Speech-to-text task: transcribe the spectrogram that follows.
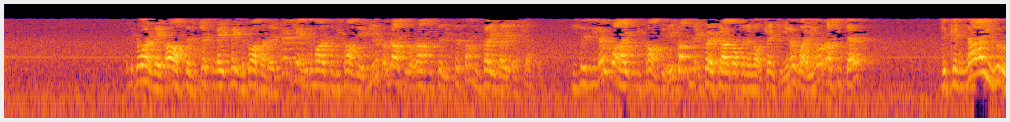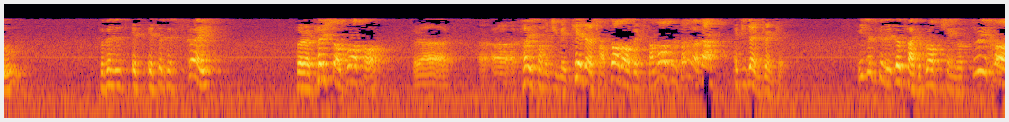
the Gemara may ask them just make, make the broth under drink it, and the Gemara says you can't do it. If you look at Rashi, what Rashi says, he says something very, very interesting. He says, you know why you can't do that? You can't make bread off and not drink it. You know why? You know what Rashi says? The Genai who because it's, it's, it's a disgrace for a kosher bracha, for a, a, place on which you make kiddush, havdalah, big samos, something like that, if you don't drink it. It's just because it looks like a bracha shaying or tzricha,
